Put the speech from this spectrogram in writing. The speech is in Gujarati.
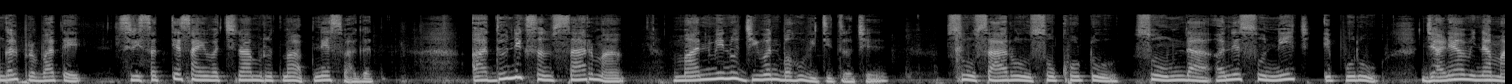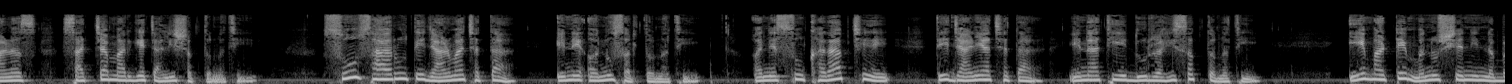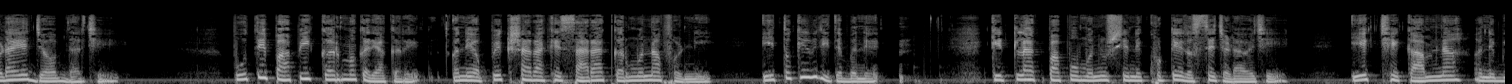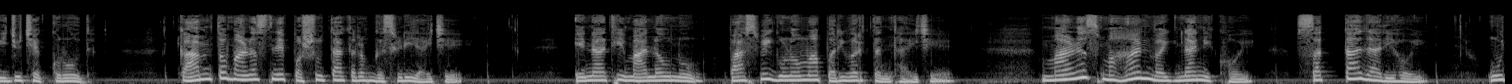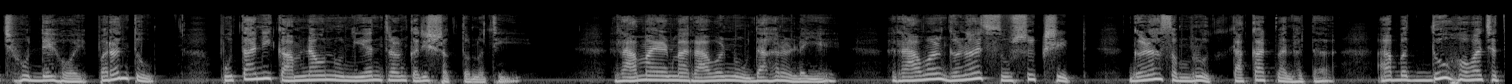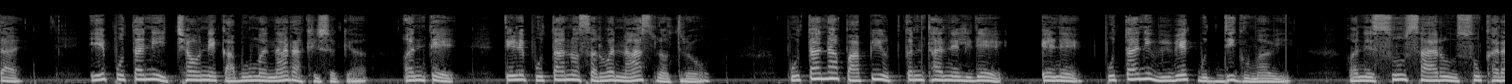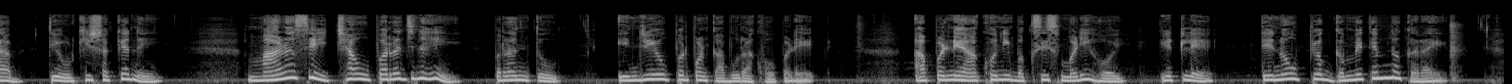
મંગલ પ્રભાતે શ્રી સત્ય સાંઈ વચનામૃતમાં આપને સ્વાગત આધુનિક સંસારમાં માનવીનું જીવન બહુ વિચિત્ર છે શું સારું શું ખોટું શું ઉમદા અને શું નીચ એ પૂરું જાણ્યા વિના માણસ સાચા માર્ગે ચાલી શકતો નથી શું સારું તે જાણવા છતાં એને અનુસરતો નથી અને શું ખરાબ છે તે જાણ્યા છતાં એનાથી એ દૂર રહી શકતો નથી એ માટે મનુષ્યની નબળાઈ જવાબદાર છે. પોતે પાપી કર્મ કર્યા કરે અને અપેક્ષા રાખે સારા કર્મના ફળની. એ તો કેવી રીતે બને? કેટલાક પાપો મનુષ્યને ખોટે રસ્તે ચડાવે છે. એક છે કામના અને બીજું છે ક્રોધ. કામ તો માણસને પશુતા તરફ ઘસડી જાય છે. એનાથી માનવનું પાસવી ગુણોમાં પરિવર્તન થાય છે. માણસ મહાન વૈજ્ઞાનિક હોય સત્તાધારી હોય ઉચ્ચ હોદ્દે હોય, પરંતુ પોતાની કામનાઓનું નિયંત્રણ કરી શકતો નથી. રામાયણમાં રાવણનું ઉદાહરણ લઈએ. રાવણ ઘણા સુશિક્ષિત, ઘણા સમૃદ્ધ, તાકાતવાન હતા. આ બધું હોવા છતાં એ પોતાની ઈચ્છાઓને કાબૂમાં ના રાખી શક્યા. અંતે તેણે પોતાનો સર્વનાશ નોતર્યો. પોતાના પાપી ઉત્કંઠાને લીધે એણે પોતાની વિવેક બુદ્ધિ ગુમાવી અને શું સારું, શું ખરાબ તે ઓળખી શકે નહીં. માણસે ઈચ્છા ઉપર જ નહીં, પરંતુ ઇન્દ્રિયો ઉપર પણ કાબુ રાખવો પડે. આપણને આંખોની બક્ષિસ મળી હોય એટલે તેનો ઉપયોગ ગમે તેમ ન કરાય.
